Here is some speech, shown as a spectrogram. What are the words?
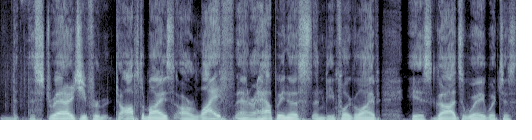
the strategy for to optimize our life and our happiness and being fully alive is God's way, which is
